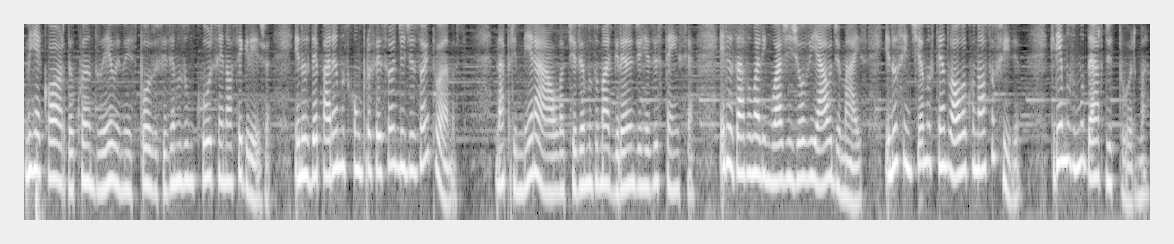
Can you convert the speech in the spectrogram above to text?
Me recordo quando eu e meu esposo fizemos um curso em nossa igreja e nos deparamos com um professor de 18 anos. Na primeira aula tivemos uma grande resistência. Ele usava uma linguagem jovial demais e nos sentíamos tendo aula com nosso filho. Queríamos mudar de turma,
